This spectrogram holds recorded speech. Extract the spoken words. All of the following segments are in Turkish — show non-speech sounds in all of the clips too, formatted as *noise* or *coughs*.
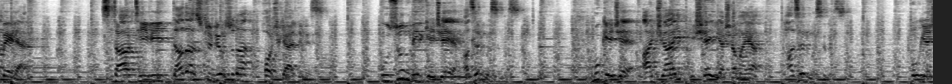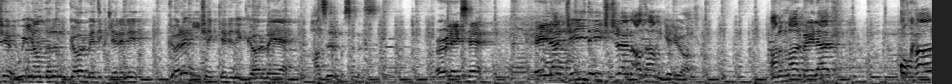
Hanımlar beyler, Star TV Dada Stüdyosu'na hoş geldiniz. Uzun bir geceye hazır mısınız? Bu gece acayip bir şey yaşamaya hazır mısınız? Bu gece uyuyanların görmediklerini, göremeyeceklerini görmeye hazır mısınız? Öyleyse eğlenceyi değiştiren adam geliyor. Hanımlar beyler, Okan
